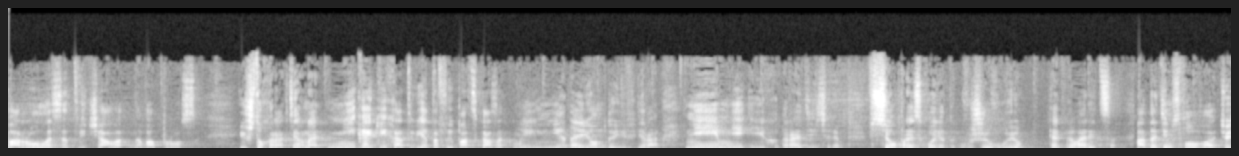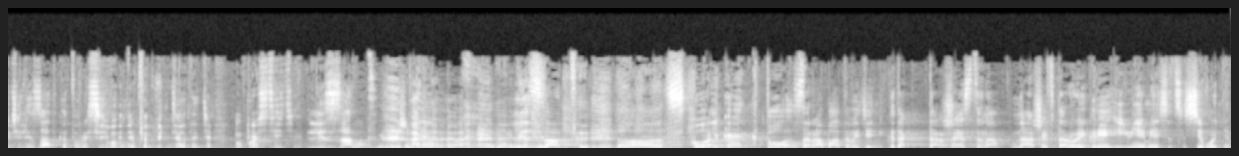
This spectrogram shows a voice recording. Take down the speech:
боролась, отвечала на вопросы. И что характерно, никаких ответов и подсказок мы им не даем до эфира. Ни им, ни их родителям. Все происходит вживую, как говорится. Отдадим слово тете Лизат, которая сегодня подведет эти... Ну, простите, Лизат. Лизат. А, Сколько кто зарабатывает денег? Итак, торжественно в нашей второй игре июня месяца сегодня.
